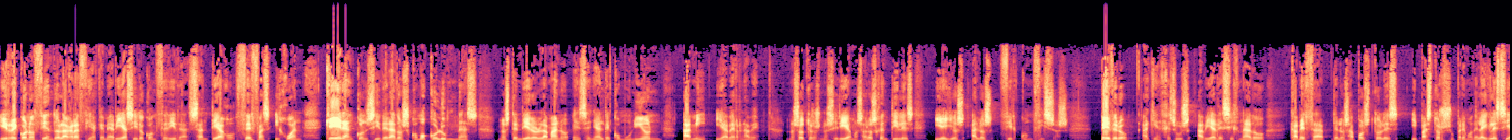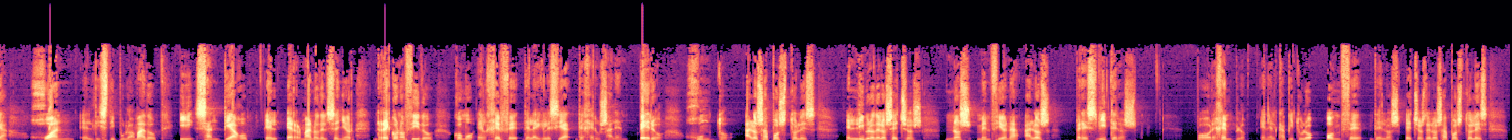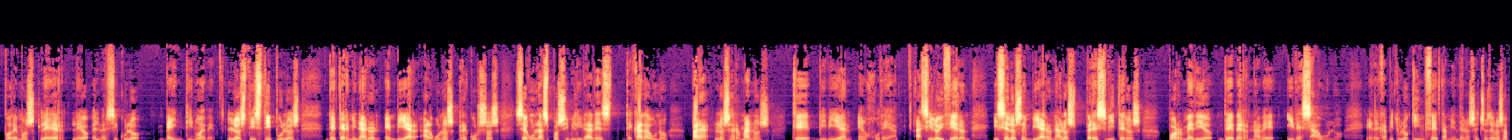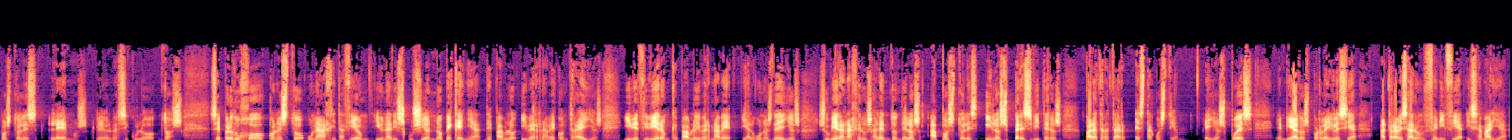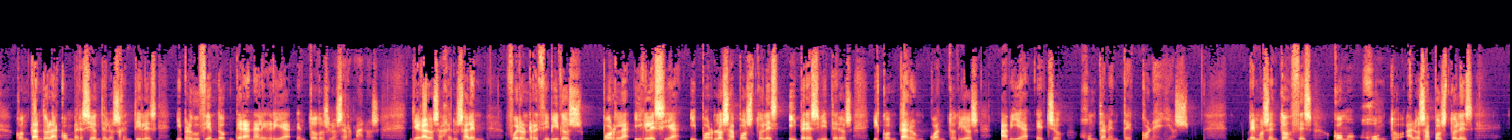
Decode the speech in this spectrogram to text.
y reconociendo la gracia que me había sido concedida, Santiago, Cefas y Juan, que eran considerados como columnas, nos tendieron la mano en señal de comunión a mí y a Bernabé. Nosotros nos iríamos a los gentiles y ellos a los circuncisos. Pedro, a quien Jesús había designado cabeza de los apóstoles y pastor supremo de la Iglesia, Juan, el discípulo amado, y Santiago, el hermano del Señor, reconocido como el jefe de la Iglesia de Jerusalén. Pero junto a los apóstoles, el libro de los Hechos nos menciona a los presbíteros. Por ejemplo, en el capítulo 11 de los Hechos de los Apóstoles podemos leer, leo el versículo 29. Los discípulos determinaron enviar algunos recursos según las posibilidades de cada uno para los hermanos que vivían en Judea. Así lo hicieron y se los enviaron a los presbíteros por medio de Bernabé y de Saulo. En el capítulo 15, también de los Hechos de los Apóstoles, leemos, leo el versículo 2. Se produjo con esto una agitación y una discusión no pequeña de Pablo y Bernabé contra ellos, y decidieron que Pablo y Bernabé y algunos de ellos subieran a Jerusalén donde los apóstoles y los presbíteros para tratar esta cuestión. Ellos, pues, enviados por la Iglesia, atravesaron Fenicia y Samaria, contando la conversión de los gentiles y produciendo gran alegría en todos los hermanos. Llegados a Jerusalén, fueron recibidos por la Iglesia y por los apóstoles y presbíteros y contaron cuanto Dios había hecho juntamente con ellos. Vemos entonces cómo junto a los apóstoles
